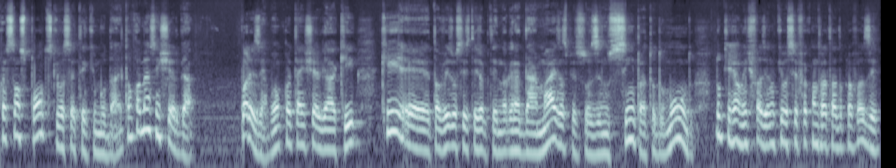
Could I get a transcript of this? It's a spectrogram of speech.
quais são os pontos que você tem que mudar. Então começa a enxergar. Por exemplo, vamos tentar enxergar aqui que é, talvez você esteja tentando agradar mais as pessoas dizendo sim para todo mundo do que realmente fazendo o que você foi contratado para fazer.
